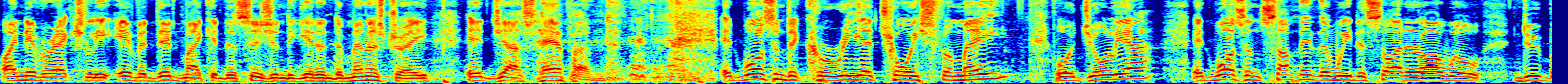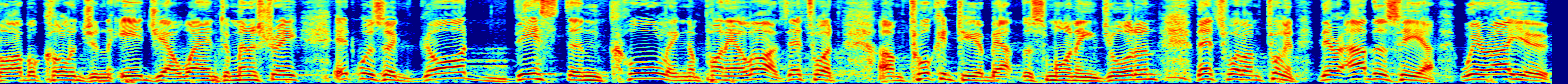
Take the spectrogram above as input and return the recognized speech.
I never actually ever did make a decision to get into ministry. It just happened. It wasn't a career choice for me or Julia. It wasn't something that we decided, oh, we'll do Bible college and edge our way into ministry. It was a God destined calling upon our lives. That's what I'm talking to you about this morning, Jordan. That's what I'm talking. There are others here. Where are you?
